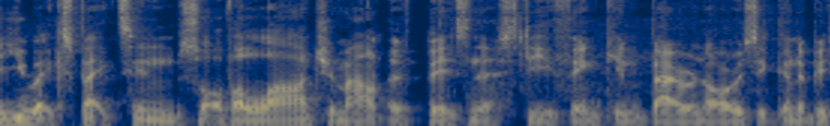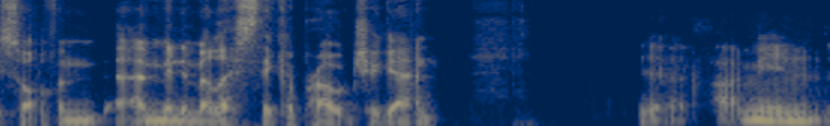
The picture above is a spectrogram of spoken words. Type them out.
are you expecting sort of a large amount of business? Do you think in Beren, or is it going to be sort of a, a minimalistic approach again? Yeah, I mean,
